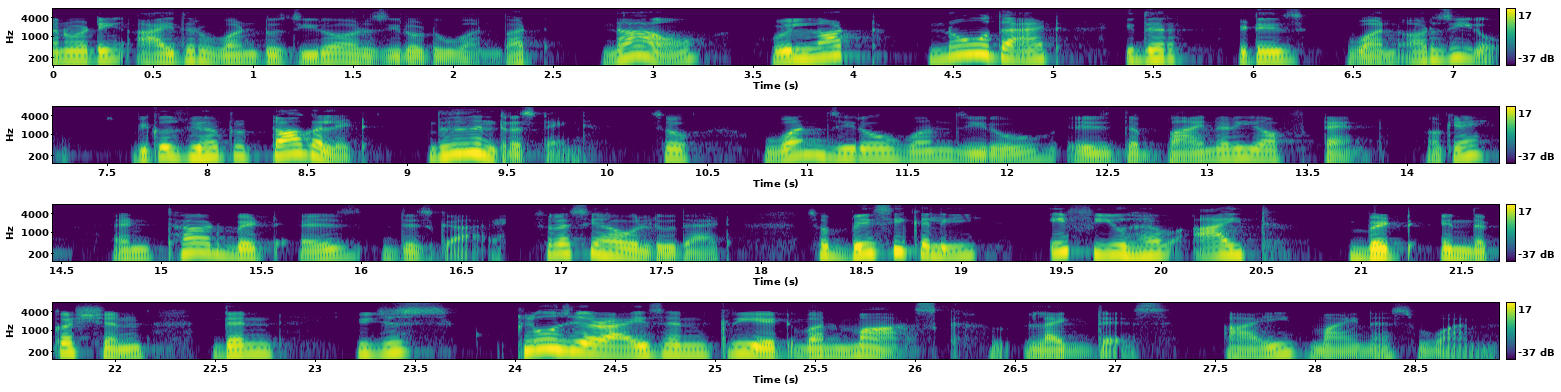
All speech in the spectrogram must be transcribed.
converting either 1 to 0 or 0 to 1 but now we'll not know that either it is 1 or 0 because we have to toggle it. This is interesting. So 1010 is the binary of 10 okay? And third bit is this guy. So let's see how we'll do that. So basically if you have ith bit in the question then you just close your eyes and create one mask like this i minus 1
